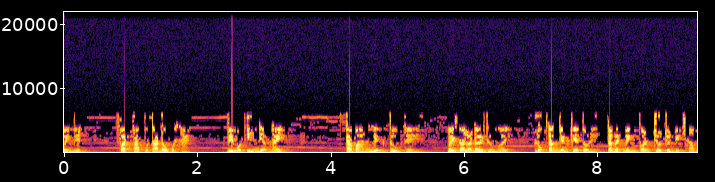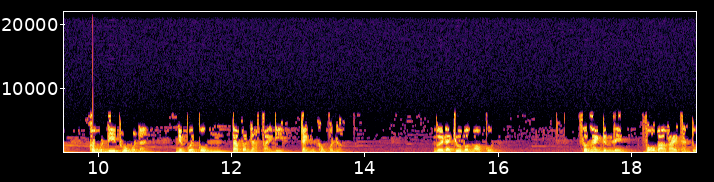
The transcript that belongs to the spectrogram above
mình biết Phật Pháp của ta đâu có sai. Vì một ý niệm này Ta và hắn biện cửu thế. Bây giờ là đời thứ 10 Lúc tăng nhân kia tới Ta biết mình còn chưa chuẩn bị xong. Không muốn đi thua một lần, Nhưng cuối cùng ta vẫn là phải đi, Tránh không có được. Người đã chui vào ngõ cụt. Phương Hành đứng lên, Vỗ bà vai thần tu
